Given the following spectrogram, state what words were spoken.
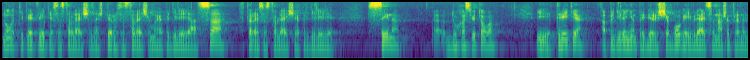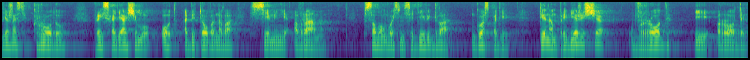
Ну вот теперь третья составляющая. Значит, первая составляющая мы определили Отца, вторая составляющая определили Сына, э, Духа Святого. И третье определением прибежища Бога является наша принадлежность к роду, происходящему от обетованного семени Авраама. Псалом 89, 2. «Господи, Ты нам прибежище в род и роды».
